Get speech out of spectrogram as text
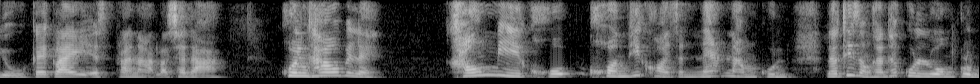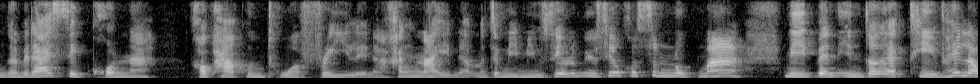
อยู่ใกล้ๆเอสพลานาดรัชดา คุณเข้าไปเลย เขามีคนที่คอยจะแนะนำคุณ แล้วที่สำคัญถ้าคุณรวมกลุ่มกันไปได้ 10 คนนะเขาพาคุณทัวร์ฟรีเลยนะ ข้างในเนี่ยมันจะมีมิวเซียมแล้วมิวเซียมเขาสนุกมาก มีเป็นอินเตอร์แอคทีฟให้เรา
